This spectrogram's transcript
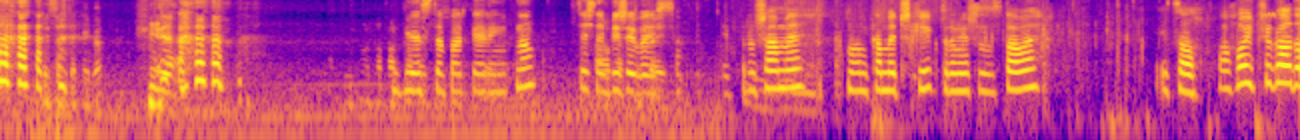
Jest coś takiego? Nie. Jest to parkering, no. Gdzieś najbliżej tutaj. wejścia. Ruszamy. Mam kamyczki, które mi jeszcze zostały. I co? Ahoj, przygodo!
